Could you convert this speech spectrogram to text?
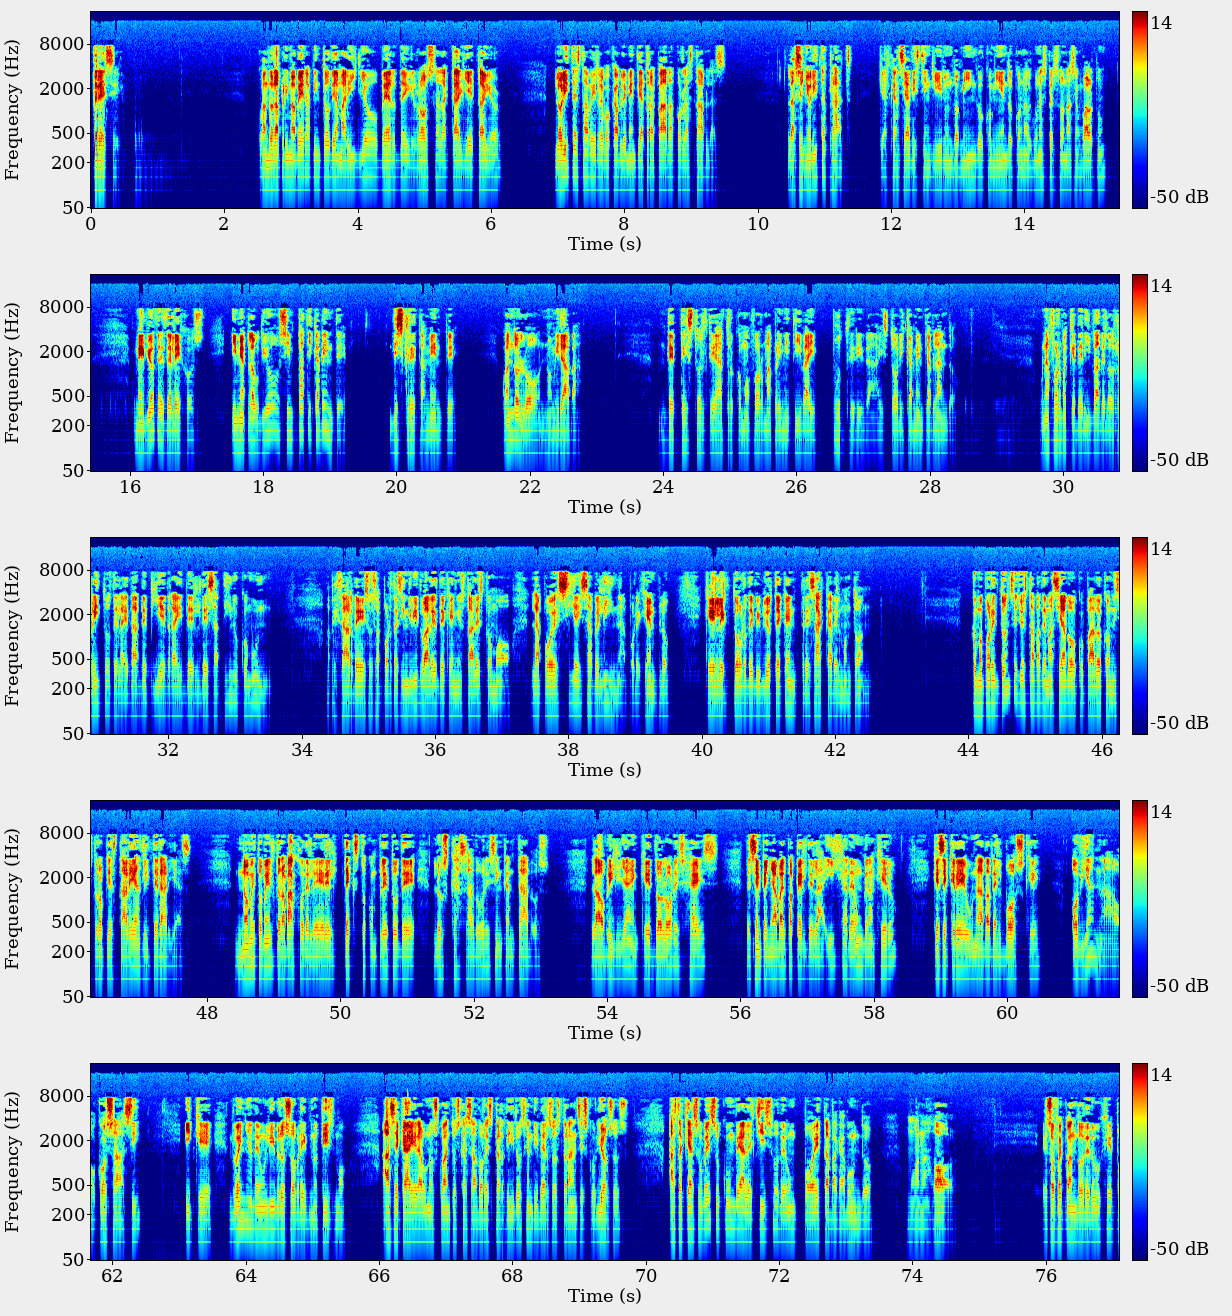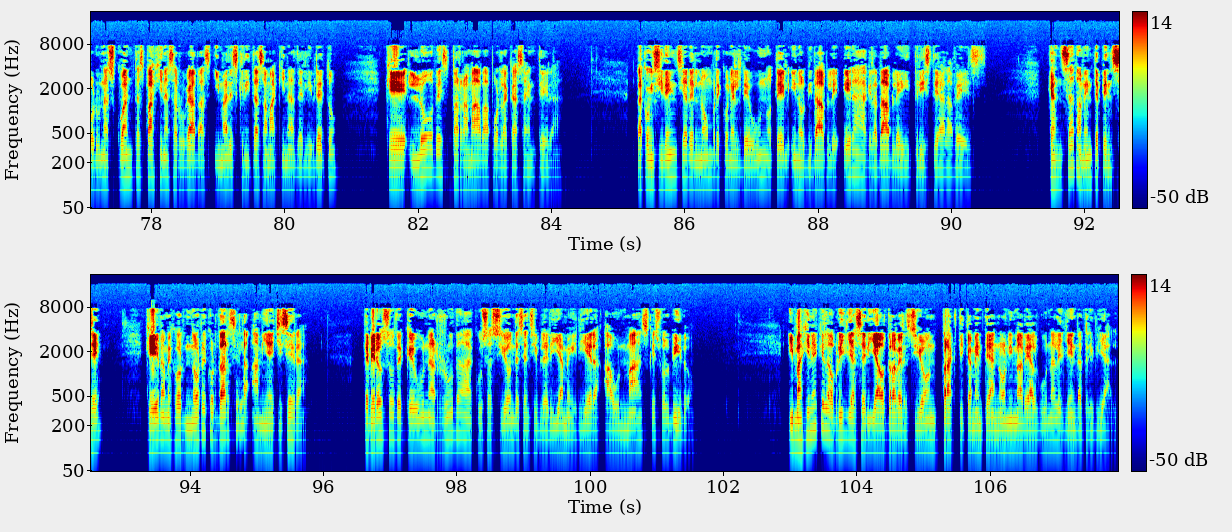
13. Cuando la primavera pintó de amarillo, verde y rosa la calle Tyre, Lolita estaba irrevocablemente atrapada por las tablas. La señorita Pratt, que alcancé a distinguir un domingo comiendo con algunas personas en Walton, me vio desde lejos y me aplaudió simpáticamente, discretamente, cuando Lo no miraba. Detesto el teatro como forma primitiva y pútrida, históricamente hablando una forma que deriva de los ritos de la edad de piedra y del desatino común, a pesar de esos aportes individuales de genios tales como la poesía isabelina, por ejemplo, que el lector de biblioteca entresaca del montón. Como por entonces yo estaba demasiado ocupado con mis propias tareas literarias, no me tomé el trabajo de leer el texto completo de Los Cazadores Encantados, la obrilla en que Dolores Hayes desempeñaba el papel de la hija de un granjero que se cree un hada del bosque, o Diana, o cosa así, y que, dueña de un libro sobre hipnotismo, hace caer a unos cuantos cazadores perdidos en diversos trances curiosos, hasta que a su vez sucumbe al hechizo de un poeta vagabundo, Monador. Eso fue cuando deduje por unas cuantas páginas arrugadas y mal escritas a máquinas del libreto, que lo desparramaba por la casa entera. La coincidencia del nombre con el de un hotel inolvidable era agradable y triste a la vez. Cansadamente pensé que era mejor no recordársela a mi hechicera, temeroso de que una ruda acusación de sensiblería me hiriera aún más que su olvido. Imaginé que la obrilla sería otra versión prácticamente anónima de alguna leyenda trivial.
